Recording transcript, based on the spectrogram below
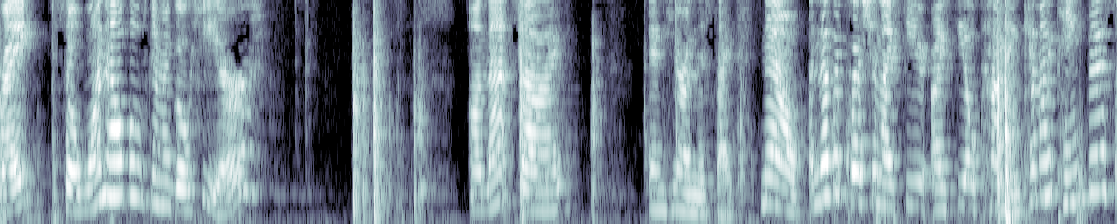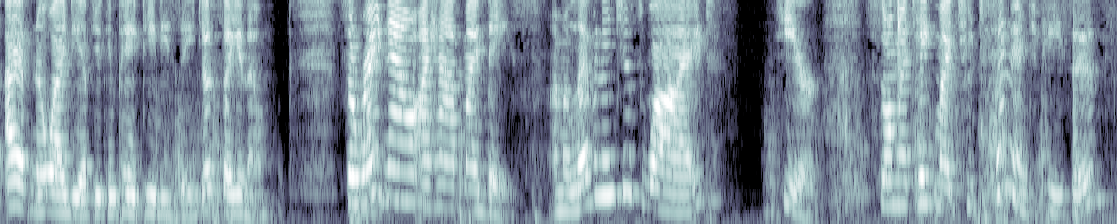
right? So one elbow is going to go here on that side and here on this side. Now, another question I fear I feel coming. Can I paint this? I have no idea if you can paint PVC, just so you know. So right now I have my base. I'm 11 inches wide here. So I'm going to take my two 10 inch pieces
